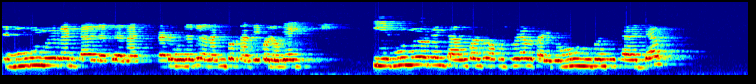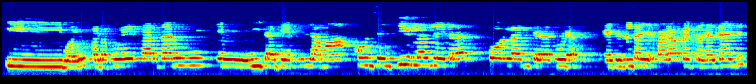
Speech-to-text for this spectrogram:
es muy, muy organizada, la, ciudad la segunda ciudad más importante de Colombia y, y es muy, muy organizada en cuanto a cultura, me pareció muy, muy bueno estar allá. Y bueno, allá pude dar, dar un, eh, mi taller que se llama Consentir las letras por la literatura. Ese es el taller para personas grandes,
